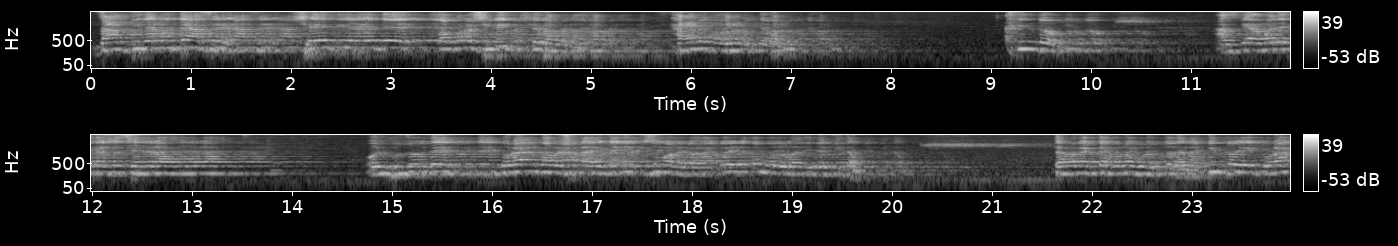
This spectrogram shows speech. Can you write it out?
যার দিলের মধ্যে আছে সেই দিলের মধ্যে কখনো করতে পারবে না, খারাপে কখনো করতে পারবে কিন্তু আজকে আমাদের কাছে ছেলেরা, ওই হুজুরদের গবেষণা কিছু মনে করে না এটা তো মৌলবাদীদের কিতাব। তেমন একটা কোনো গুরুত্ব দেয় না। কিন্তু এই কোরআন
